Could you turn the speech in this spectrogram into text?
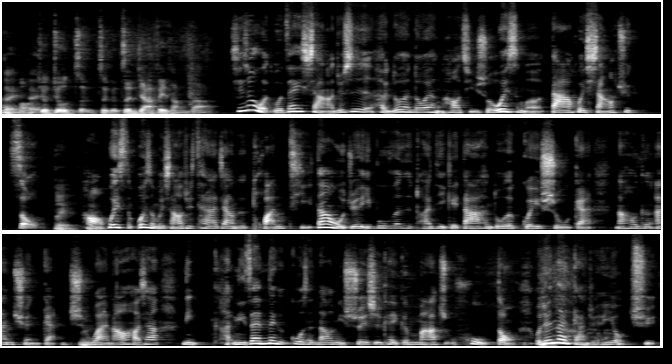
对，就就整整个增加非常大。其实我我在想啊，就是很多人都会很好奇，说为什么大家会想要去走？对，好，为什为什么想要去参加这样的团体？当然，我觉得一部分是团体给大家很多的归属感，然后跟安全感之外，然后好像你你在那个过程当中，你随时可以跟妈祖互动，我觉得那感觉很有趣。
